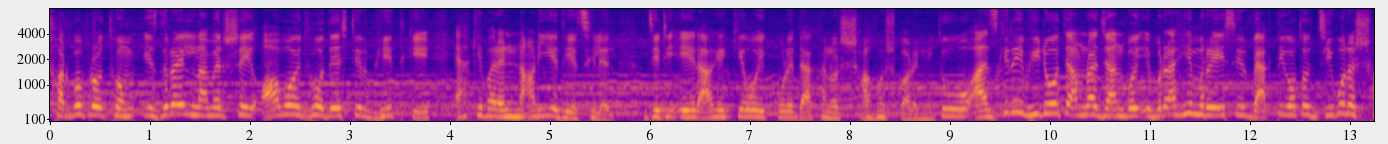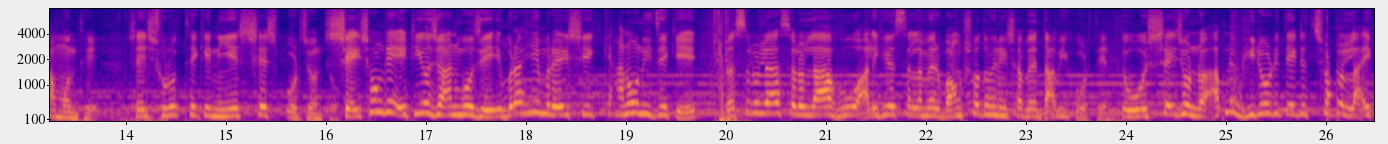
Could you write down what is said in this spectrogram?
সর্বপ্রথম ইসরায়েল নামের সেই অবৈধ দেশটির ভিতকে একেবারে নাড়িয়ে দিয়েছিলেন। যেটি এর আগে কেউই করে দেখানোর সাহস করেনি তো আজকের এই ভিডিওতে আমরা জানব ইব্রাহিম রেইসির ব্যক্তিগত জীবনের সম্বন্ধে, সেই শুরু থেকে নিয়ে শেষ পর্যন্ত। সেই সঙ্গে এটিও জানব যে ইব্রাহিম রেইসি কেন নিজেকে রসুল্লাহ সাল্লাহু আলিহাল্লামের বংশধর হিসাবে দাবি করতেন। তো সেই জন্য আপনি ভিডিওটিতে একটি ছোট লাইক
